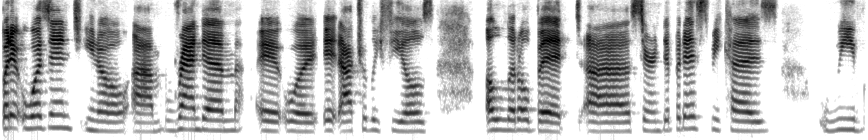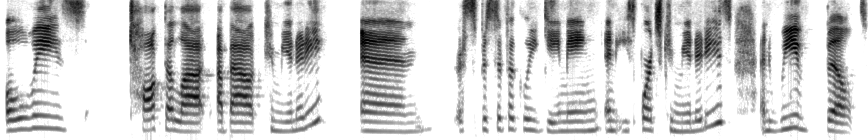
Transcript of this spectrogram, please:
But it wasn't, you know, um, random. It would. It actually feels a little bit uh, serendipitous because we've always talked a lot about community and specifically gaming and esports communities and we've built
